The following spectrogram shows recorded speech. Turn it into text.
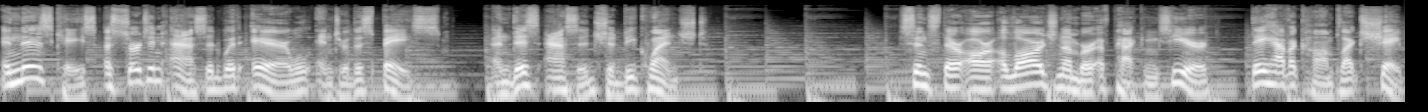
In this case, a certain acid with air will enter the space, and this acid should be quenched. Since there are a large number of packings here, they have a complex shape,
